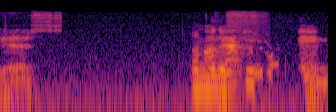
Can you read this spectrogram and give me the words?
Yes. I'm I'm gonna. back to F- a normal game.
